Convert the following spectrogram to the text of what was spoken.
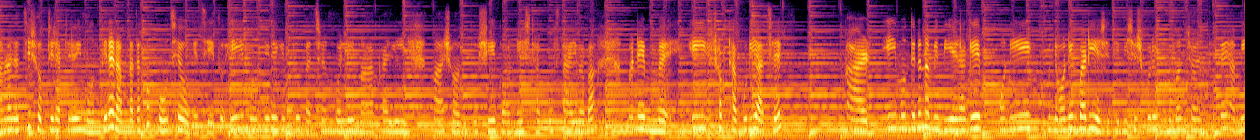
আমরা যাচ্ছি সবজিরহাটের এই মন্দিরে আর আমরা দেখো পৌঁছেও গেছি। তো এই মন্দিরে কিন্তু বজরংবলী, মা কালী, মা সন্তোষী, গণেশ ঠাকুর, সাই বাবা মানে এই সব ঠাকুরই আছে। আর এই মন্দিরে না আমি বিয়ের আগে অনেক মানে অনেকবারই এসেছি। বিশেষ করে হনুমান জয়ন্তীতে আমি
